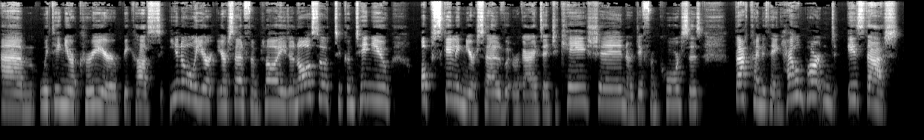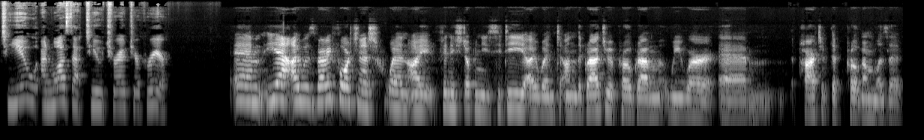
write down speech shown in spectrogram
um, within your career? Because you know you're you're self-employed, and also to continue upskilling yourself with regards education or different courses that kind of thing. How important is that to you and was that to you throughout your career? Um, yeah, I was very fortunate when I finished up in UCD. I went on the graduate program. We were um, part of the program was a,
